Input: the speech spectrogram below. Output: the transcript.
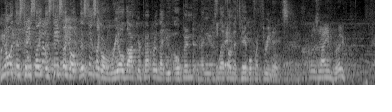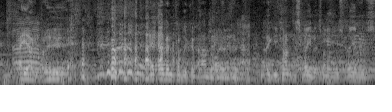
You know what this tastes like? This tastes like a this tastes like a real Dr Pepper that you opened and then you just left on the table for three days. what was the Irn-Bru? Iron brew. Evan probably couldn't handle iron brew. Like you can't describe it. It's one of those flavors.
